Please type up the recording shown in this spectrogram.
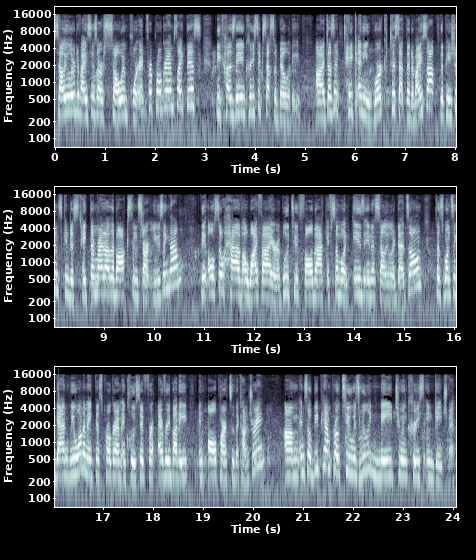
Cellular devices are so important for programs like this because they increase accessibility. Uh, it doesn't take any work to set the device up. The patients can just take them right out of the box and start using them. They also have a Wi-Fi or a Bluetooth fallback if someone is in a cellular dead zone, because once again, we want to make this program inclusive for everybody in all parts of the country. Um, and so BPM Pro 2 is really made to increase engagement.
